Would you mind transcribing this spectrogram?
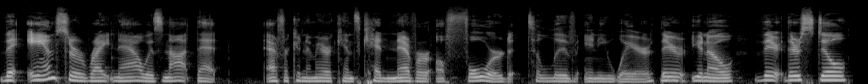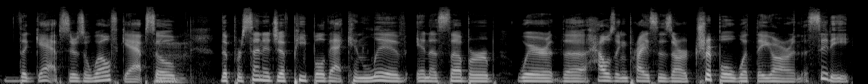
the answer right now is not that African Americans can never afford to live anywhere. There, you know, there there's still the gaps. There's a wealth gap. So mm-hmm. the percentage of people that can live in a suburb where the housing prices are triple what they are in the city,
